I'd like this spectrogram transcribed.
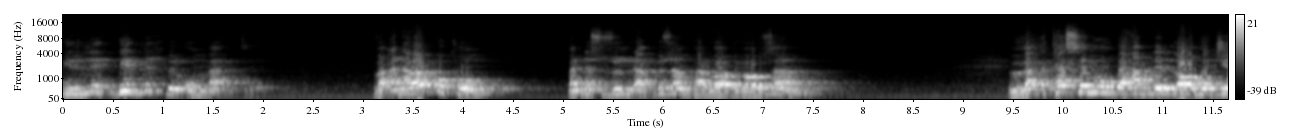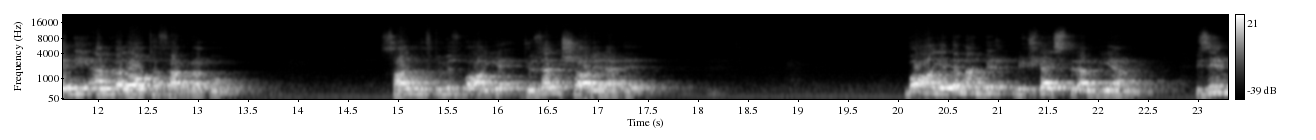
birlik birlik bir من Ve ana rabbukum ben ne sizin و pervardigarızam. به etesimu bihablillahi و ve la سایل مفتمیز با آیه ayet güzel لده Bu ayədə mən bir nüktə istirəm deyəm. Bizim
